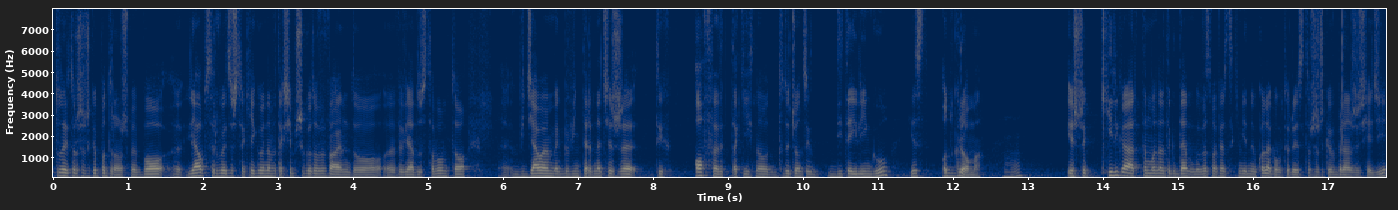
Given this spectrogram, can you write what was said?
tutaj troszeczkę podrążmy, bo e, ja obserwuję coś takiego, nawet jak się przygotowywałem do e, wywiadu z Tobą, to e, widziałem jakby w internecie, że tych ofert takich no, dotyczących detailingu jest od groma. Mhm jeszcze kilka lat temu, nawet jak rozmawiałem z takim jednym kolegą, który jest troszeczkę w branży siedzi,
